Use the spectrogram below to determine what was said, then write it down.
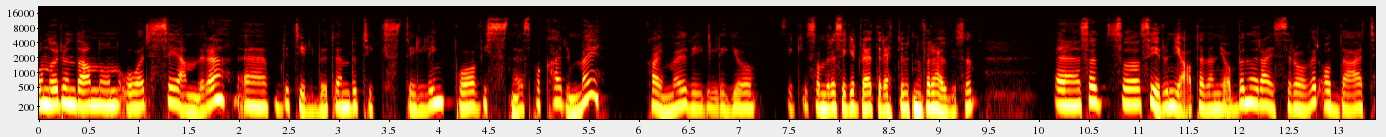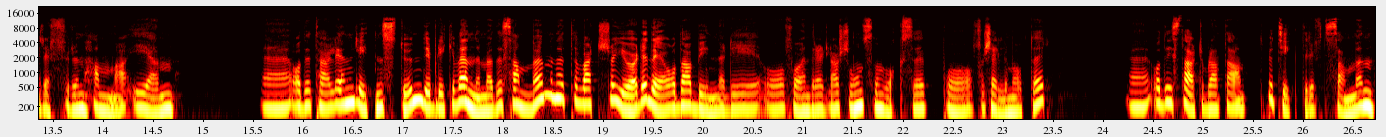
Og når hun da noen år senere eh, blir tilbudt en butikkstilling på Visnes på Karmøy Karmøy ligger jo, som dere sikkert vet, rett utenfor Haugesund. Eh, så, så sier hun ja til den jobben og reiser over, og der treffer hun Hanna igjen. Eh, og det tar en liten stund, de blir ikke venner med det samme, men etter hvert så gjør de det, og da begynner de å få en relasjon som vokser på forskjellige måter. Eh, og de starter blant annet butikkdrift sammen.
